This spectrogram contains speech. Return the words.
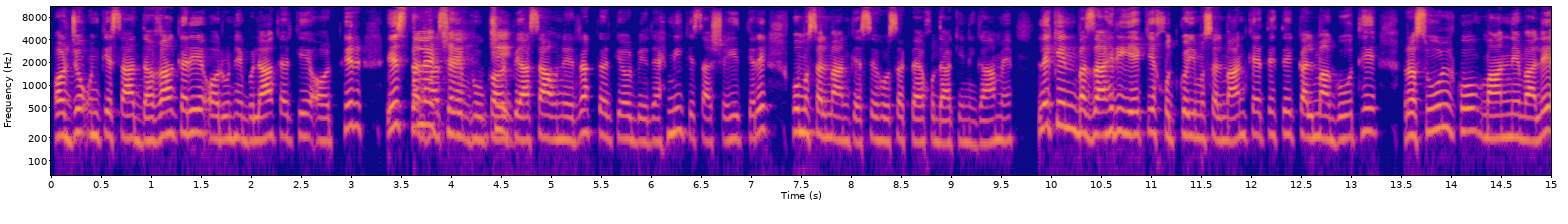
اور جو ان کے ساتھ دغا کرے اور انہیں بلا کر کے اور پھر اس طرح سے بھوکا اور۔ پیاسا انہیں رکھ کر کے اور بے رحمی کے ساتھ شہید کرے وہ مسلمان کیسے ہو سکتا ہے خدا کی نگاہ میں لیکن بظاہر یہ کہ خود کو یہ مسلمان کہتے تھے کلمہ گو تھے رسول کو ماننے والے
